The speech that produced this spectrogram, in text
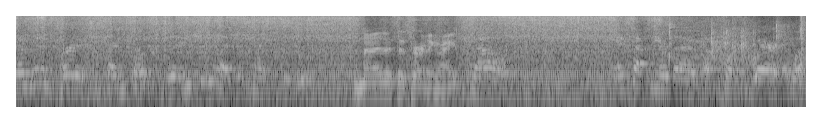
It's for this. It doesn't hurt it because I'm so clinchy, like with my teeth. None of this is hurting, right? No. Except near the, of course, where it was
